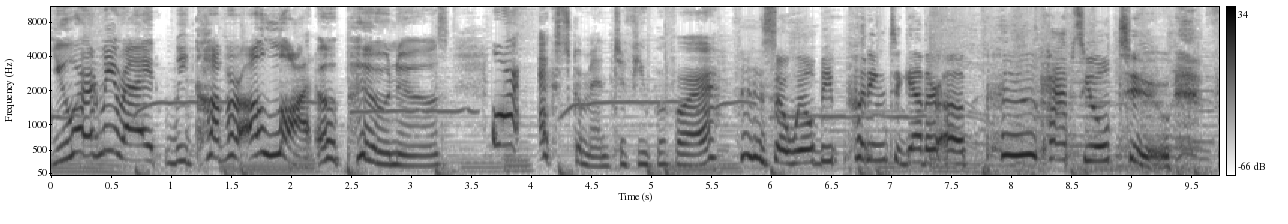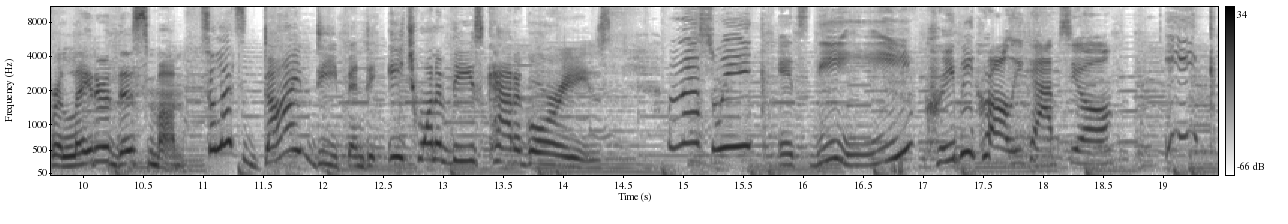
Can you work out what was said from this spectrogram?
you heard me right. We cover a lot of poo news or excrement if you prefer. so we'll be putting together a poo capsule too for later this month. So let's dive deep into each one of these categories. This week, it's the creepy crawly capsule. Eek!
